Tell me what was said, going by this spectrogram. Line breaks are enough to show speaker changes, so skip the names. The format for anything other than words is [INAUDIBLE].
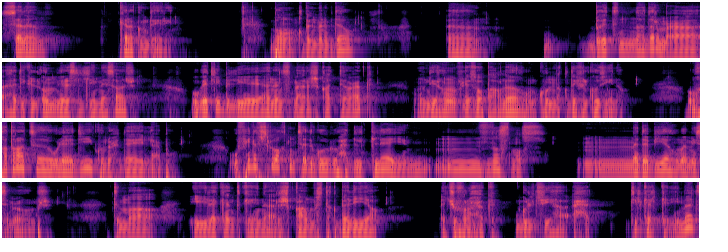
سلام كراكم دايرين. bon قبل ما نبداو أه بغيت نهضر مع هذيك الأم اللي رسلت لي message وقالت لي بلي أنا نسمع الرشقات تاعك ونديرهم في les haut-parleurs ونكون نقضي في الكوزينة. وخطرات ولادي يكونوا حدايا يلعبوا. وفي نفس الوقت انت تقول واحد الكلايم نص نص. ماذا بيا هما ما يسمعوهمش. تما إلا كانت كاينة رشقة مستقبلية تشوف روحك قلت فيها أحد تلك الكلمات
